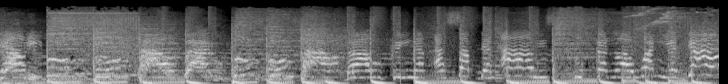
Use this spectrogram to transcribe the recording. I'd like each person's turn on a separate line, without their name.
Daun di boom boom pow Baru boom boom pow Bau keringat asap dan amis Bukan lawannya down.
